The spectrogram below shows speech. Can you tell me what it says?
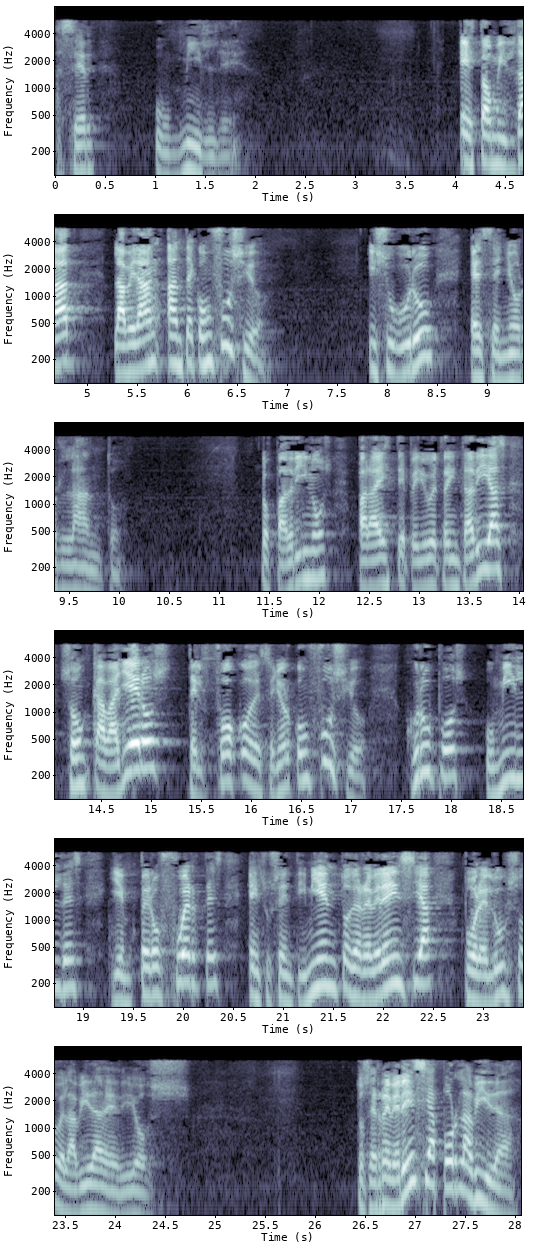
a ser humilde. Esta humildad la verán ante Confucio y su gurú, el señor Lanto. Los padrinos para este periodo de 30 días son caballeros del foco del señor Confucio, grupos humildes y empero fuertes en su sentimiento de reverencia por el uso de la vida de Dios. Entonces, reverencia por la vida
